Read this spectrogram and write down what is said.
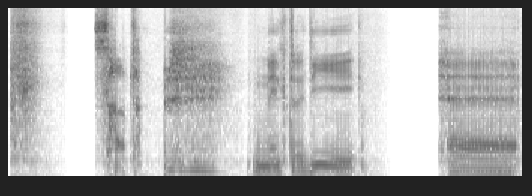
Sata. nel 3D eh,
